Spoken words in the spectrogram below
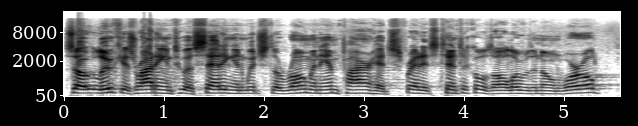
So, Luke is writing into a setting in which the Roman Empire had spread its tentacles all over the known world.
